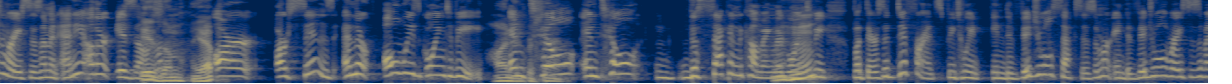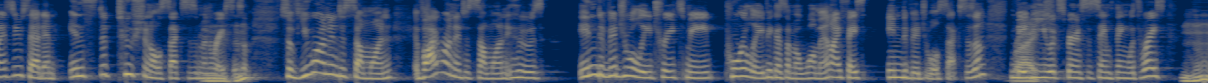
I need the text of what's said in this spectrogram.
and racism and any other ism, ism yep. are are sins and they're always going to be 100%. until until the second coming they're mm-hmm. going to mm-hmm. be but there's a difference between individual sexism or individual racism as you said and institutional sexism and mm-hmm. racism so if you run into someone if i run into someone who's individually treats me poorly because I'm a woman, I face individual sexism. Maybe right. you experience the same thing with race. Mm-hmm.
